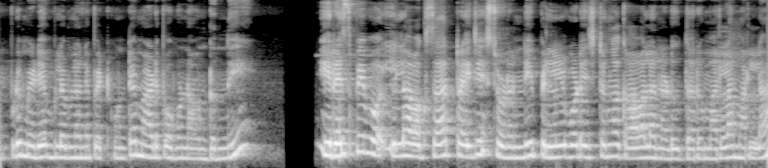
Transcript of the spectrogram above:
ఎప్పుడు మీడియం ఫ్లేమ్లోనే పెట్టుకుంటే మాడిపోకుండా ఉంటుంది. ఈ రెసిపీ ఇలా ఒకసారి ట్రై చేసి చూడండి. పిల్లలు కూడా ఇష్టంగా కావాలని అడుగుతారు. మరలా మరలా.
